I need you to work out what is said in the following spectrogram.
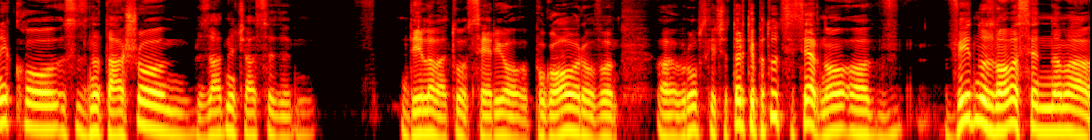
neko z Natašo zadnje čase delava to serijo pogovorov v Evropski četrti, pa tudi sicer. No, vedno znova se nama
